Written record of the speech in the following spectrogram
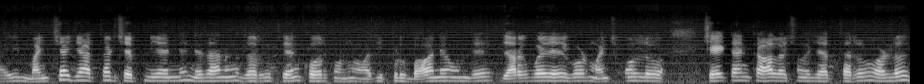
అవి మంచిగా చేస్తాడు చెప్పినవన్నీ నిదానంగా జరుగుతాయని కోరుకుంటున్నాం. అది ఇప్పుడు బాగానే ఉంది. జరగబోయేవి కూడా మంచి పనులు చేయటానికి ఆలోచనలు చేస్తారు. వాళ్ళు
